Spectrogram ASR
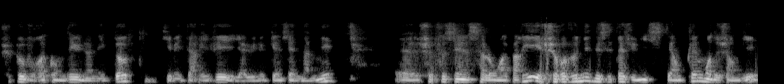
Je peux vous raconter une anecdote qui m'est arrivée il y a une quinzaine d'années. Euh, je faisais un salon à Paris et je revenais des États-Unis. C'était en plein mois de janvier.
